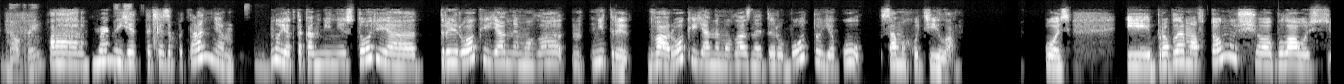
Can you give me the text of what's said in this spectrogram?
добрий. А, в мене є таке запитання, ну, як така міні-історія. Три роки я не могла, ні три, два роки я не могла знайти роботу, яку саме хотіла. Ось. І проблема в тому, що була ось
